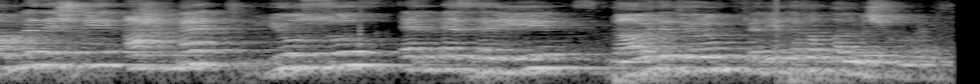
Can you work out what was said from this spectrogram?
Bangladeşli Ahmet Yusuf El-Ezheri'yi davet ediyorum. Feliyete fatlanmış olarak.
